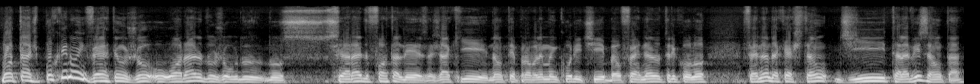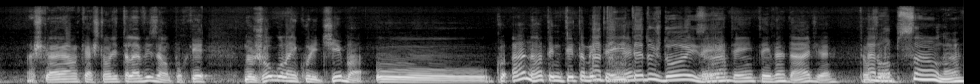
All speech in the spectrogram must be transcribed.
Boa tarde. Por que não invertem o, jogo, o horário do jogo do, do Ceará e do Fortaleza, já que não tem problema em Curitiba? É o Fernando Tricolor. Fernando, é questão de televisão, tá? Acho que é uma questão de televisão, porque no jogo lá em Curitiba, o. Ah, não, a TNT também ah, tem. A TNT né? dos dois, tem, né? Tem, tem, verdade, é. Então, Era uma opção, né?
